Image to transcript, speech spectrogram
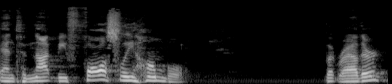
and to not be falsely humble, but rather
